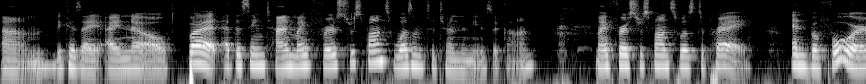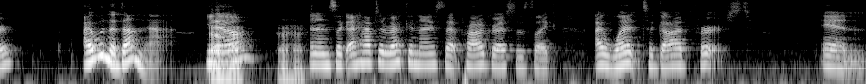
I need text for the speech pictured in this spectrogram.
um because i i know but at the same time my first response wasn't to turn the music on my first response was to pray and before I wouldn't have done that, you Uh-huh. know? Uh-huh. And it's like I have to recognize that progress is like I went to God first and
